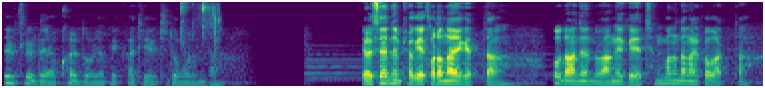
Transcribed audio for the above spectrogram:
슬슬 내 역할도 여기까지일지도 모른다. 열쇠는 벽에 걸어놔야겠다. 또 나는 왕에게 책망당할 것 같다.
